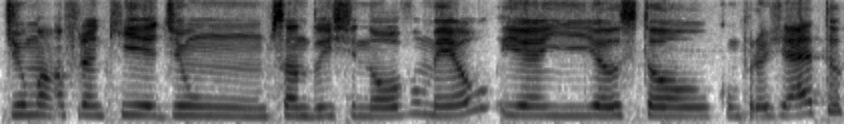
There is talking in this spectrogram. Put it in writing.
de uma franquia de um sanduíche novo meu, e aí eu estou com um projeto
